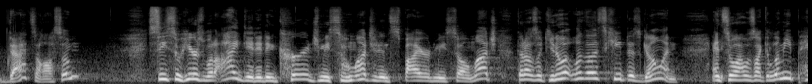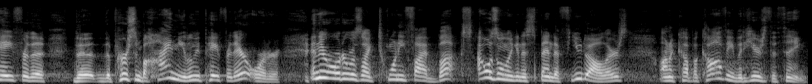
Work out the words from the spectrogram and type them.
That's awesome. See, so here's what I did. It encouraged me so much, it inspired me so much that I was like, you know what, let's keep this going. And so I was like, let me pay for the, the, the person behind me, let me pay for their order. And their order was like 25 bucks. I was only going to spend a few dollars on a cup of coffee, but here's the thing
